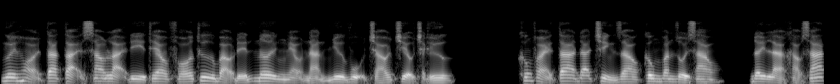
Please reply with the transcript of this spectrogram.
ngươi hỏi ta tại sao lại đi theo phó thư bảo đến nơi nghèo nàn như vụ cháo triều trạch hư. Không phải ta đã trình giao công văn rồi sao, đây là khảo sát.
